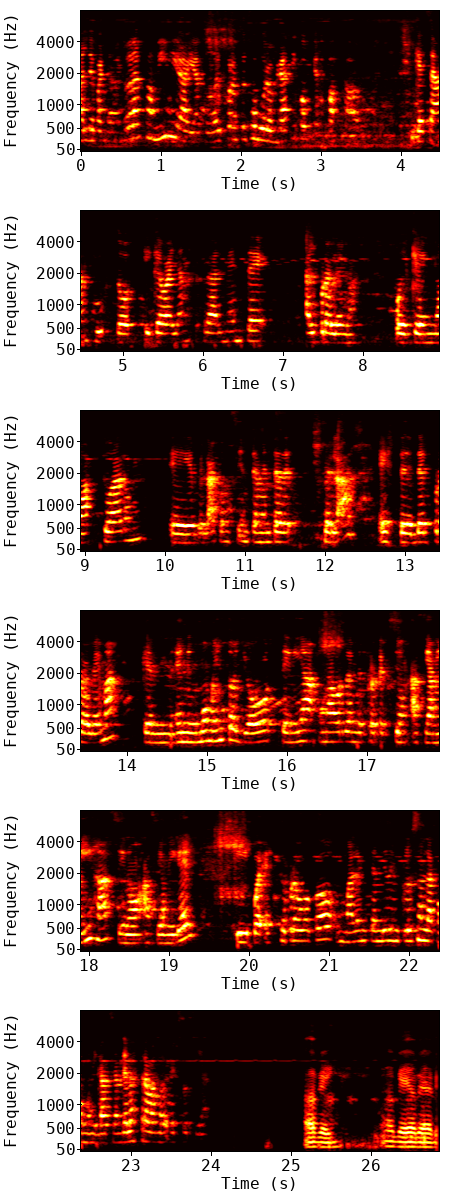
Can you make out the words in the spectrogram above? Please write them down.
al departamento de la familia y a todo el proceso burocrático que has pasado? que sean justos y que vayan realmente al problema, porque no actuaron eh, ¿verdad? conscientemente ¿verdad? Este, del problema, que en, en ningún momento yo tenía una orden de protección hacia mi hija, sino hacia Miguel, y pues esto provocó un malentendido incluso en la comunicación de los trabajadores sociales. Ok, ok, ok, ok.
